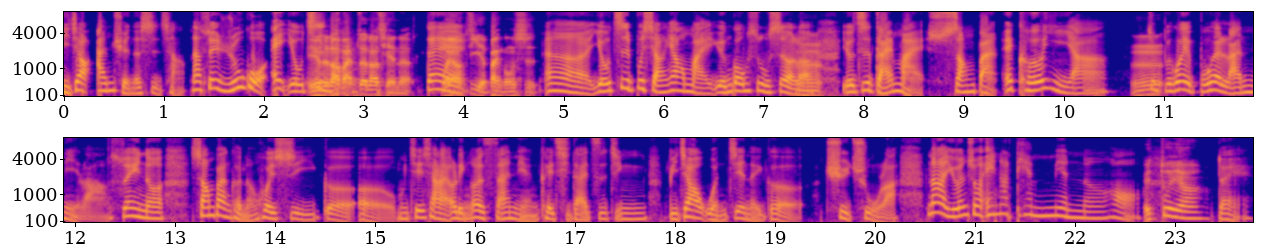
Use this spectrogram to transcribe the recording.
比较安全的市场。那所以如果哎有志老板赚到钱了，对，我有自己的办公室，嗯、呃，有志不想要买员工宿舍了，嗯、有志改买商办，哎，可以呀、啊。就不会不会拦你啦，所以呢，商办可能会是一个呃，我们接下来二零二三年可以期待资金比较稳健的一个去处啦。那有人说，哎，那店面呢？哈，哎，对呀、啊，对，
